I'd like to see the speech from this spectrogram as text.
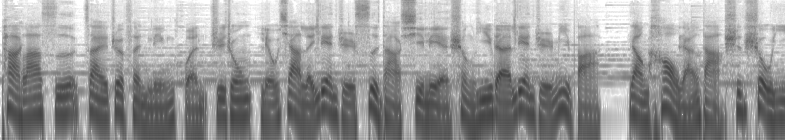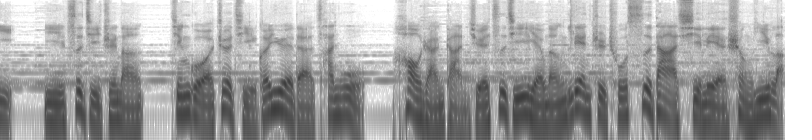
帕拉斯在这份灵魂之中留下了炼制四大系列圣衣的炼制秘法，让浩然大师受益。以自己之能，经过这几个月的参悟，浩然感觉自己也能炼制出四大系列圣衣了。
